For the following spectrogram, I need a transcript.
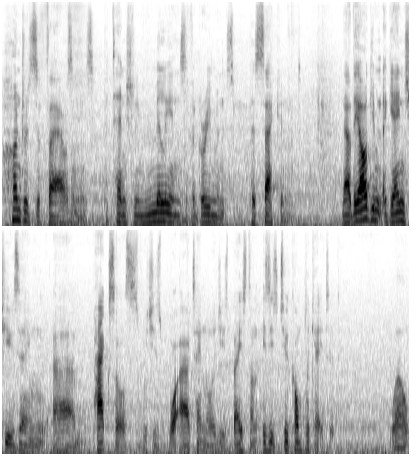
hundreds of thousands, potentially millions of agreements per second. Now, the argument against using um, Paxos, which is what our technology is based on, is it's too complicated. Well,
